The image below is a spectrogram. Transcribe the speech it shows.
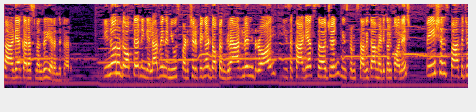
கார்டியாக் அரெஸ்ட் வந்து இறந்துட்டாரு. இன்னொரு டாக்டர் நீங்க எல்லாருமே இந்த நியூஸ் படிச்சிருப்பீங்க. Doctor Gradlin Roy is a cardiac surgeon he's from Saveetha medical college patients பார்த்துட்டு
